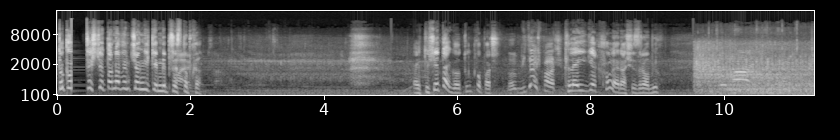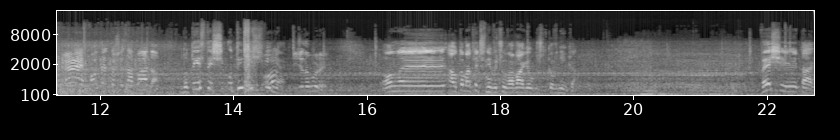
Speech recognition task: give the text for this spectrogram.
To kurde, sześciotonowym ciągnikiem mnie przez to pcha. Ej, tu się tego, tu popatrz. No mi też patrz. Klej jak cholera się zrobił. Ej, potem to się zapada. Bo ty jesteś u tymi O, idzie do góry. On y, automatycznie wyczuwa wagę użytkownika. Weź y, tak,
